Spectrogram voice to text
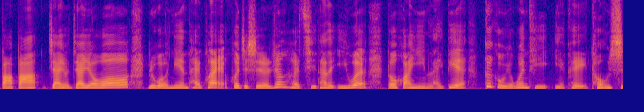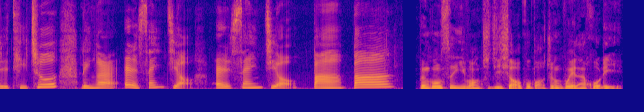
八八，加油加油哦！如果念太快，或者是有任何其他的疑问，都欢迎来电。个股有问题，也可以同时提出零二二三九二三九八八。本公司以往之绩效不保证未来获利，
